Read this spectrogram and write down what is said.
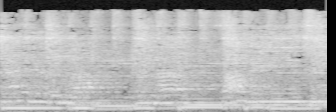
shining light, and I'm falling to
